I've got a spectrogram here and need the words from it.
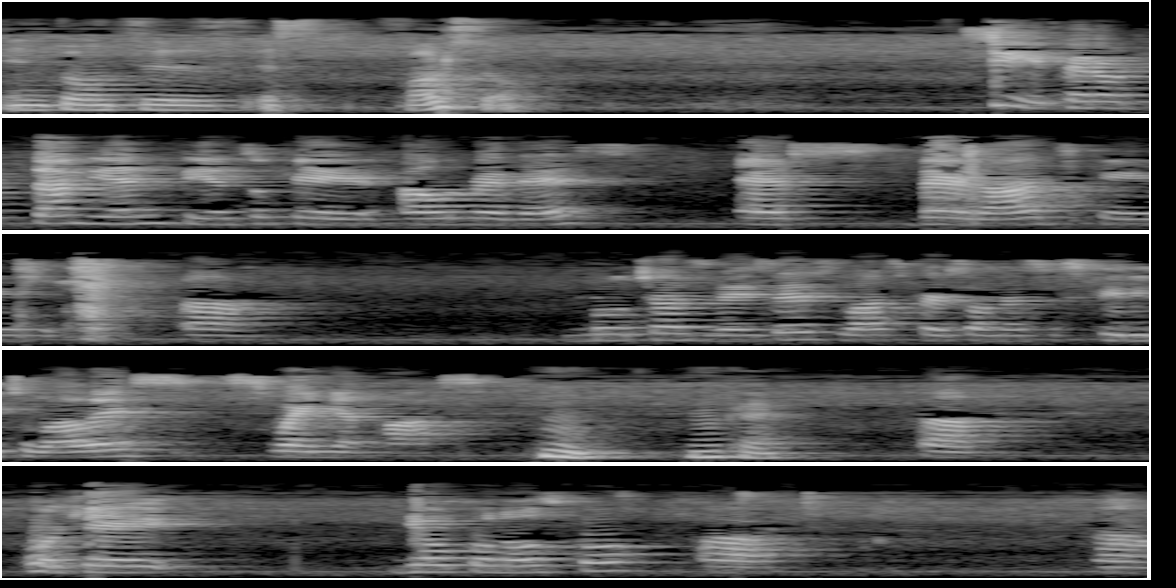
entonces es falso. Sí, pero también pienso que al revés es verdad que um, muchas veces las personas espirituales sueñan más. Hmm, okay. Um, porque yo conozco a a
